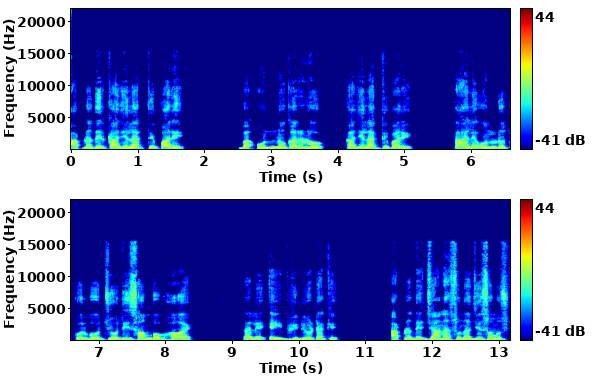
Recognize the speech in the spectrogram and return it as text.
আপনাদের কাজে লাগতে পারে বা অন্য কারোরও কাজে লাগতে পারে। তাহলে অনুরোধ করব, যদি সম্ভব হয়, তাহলে এই ভিডিওটাকে আপনাদের জানাশোনা যে সমস্ত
